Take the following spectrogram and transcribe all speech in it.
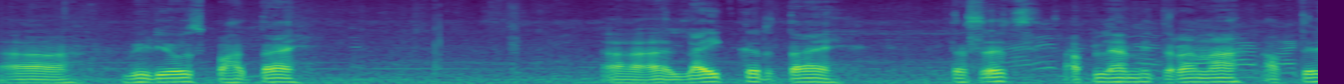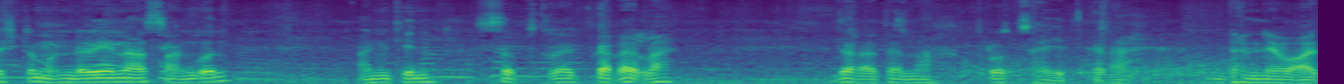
व्हिडिओज पाहताय लाईक करताय तसंच आपल्या मित्रांना आपतेष्ट मंडळींना सांगून आणखीन सबस्क्राईब करायला जरा त्यांना प्रोत्साहित करा. धन्यवाद.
